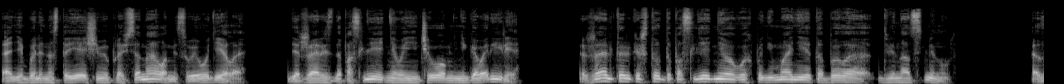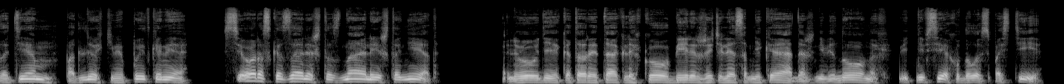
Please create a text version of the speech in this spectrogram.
Они были настоящими профессионалами своего дела, держались до последнего и ничего мне не говорили. Жаль только, что до последнего в их понимании это было 12 минут. А затем, под легкими пытками, все рассказали, что знали и что нет. Люди, которые так легко убили жителей особняка, даже невиновных, ведь не всех удалось спасти.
